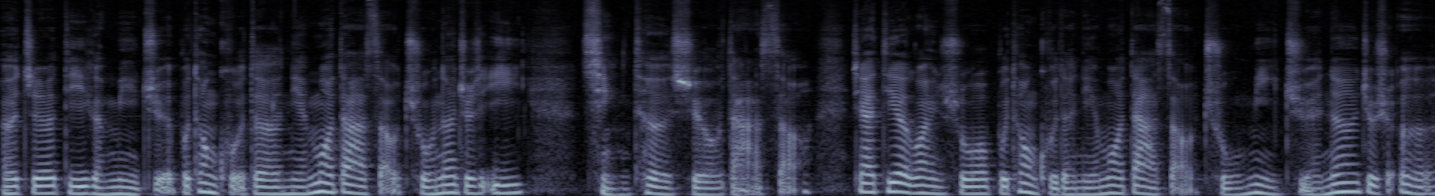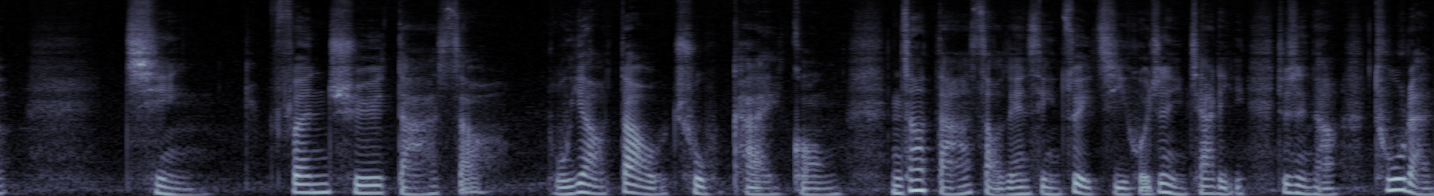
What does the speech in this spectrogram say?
而这第一个秘诀，不痛苦的年末大扫除呢，就是一，请特休打扫。接下来第二关于说不痛苦的年末大扫除秘诀呢，就是二，请分区打扫。不要到处开工，你知道打扫这件事情最忌讳，就是你家里就是你知道突然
